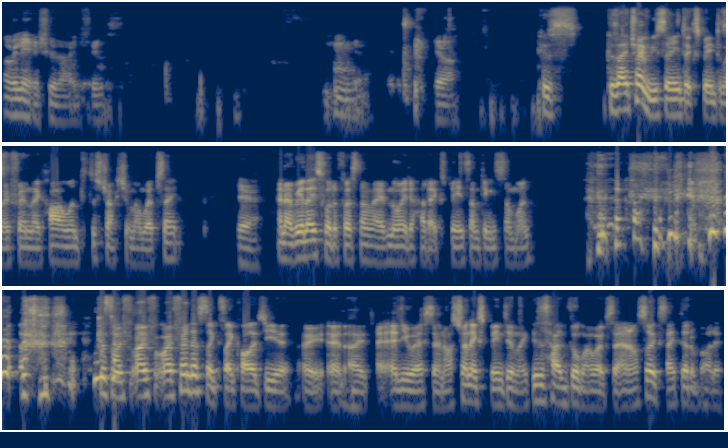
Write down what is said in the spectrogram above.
not really an issue that I face. Hmm. Yeah, yeah, Because because I tried recently to explain to my friend like how I wanted to structure my website, yeah. and I realized for the first time I have no idea how to explain something to someone. Because my, my my friend does like psychology at, at, at, at NUS, and I was trying to explain to him like this is how I built my website, and I was so excited about it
